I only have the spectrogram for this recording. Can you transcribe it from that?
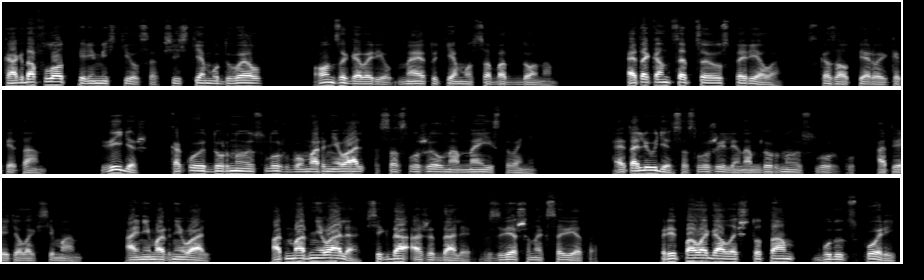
Когда флот переместился в систему Двел, он заговорил на эту тему с Абаддоном. «Эта концепция устарела», — сказал первый капитан. «Видишь, какую дурную службу Марневаль сослужил нам на Истване?» «Это люди сослужили нам дурную службу», — ответил Оксимант, — «а не Марневаль. От Марневаля всегда ожидали взвешенных советов. Предполагалось, что там будут спорить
